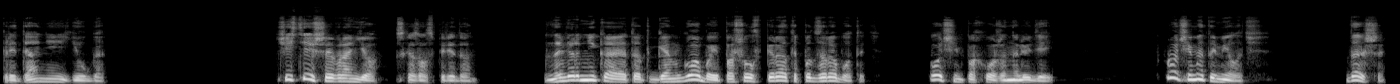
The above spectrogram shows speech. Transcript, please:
Предание юга. «Чистейшее вранье», — сказал Спиридон. «Наверняка этот Генгобой пошел в пираты подзаработать. Очень похоже на людей. Впрочем, это мелочь. Дальше.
